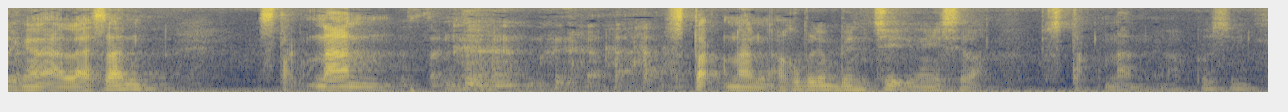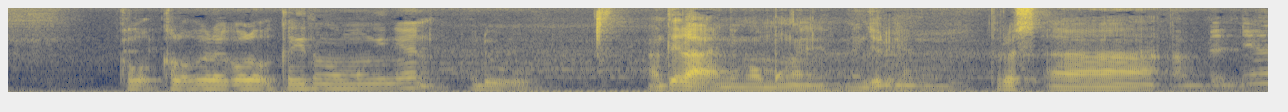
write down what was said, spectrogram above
dengan alasan stagnan. Stagnan. Aku paling benci dengan istilah stagnan. Apa sih? Kalau kalau kalau kita ngomongin kan aduh nanti lah ini ngomongannya lanjut ya terus eh, update-nya?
